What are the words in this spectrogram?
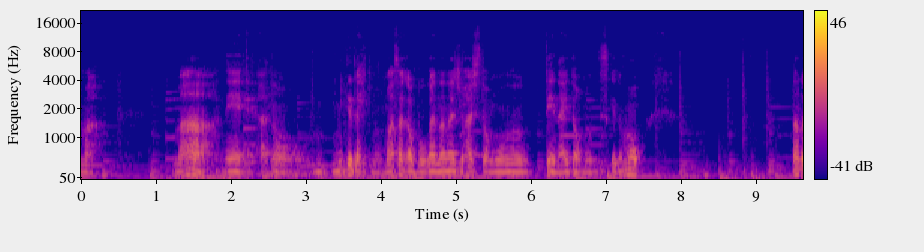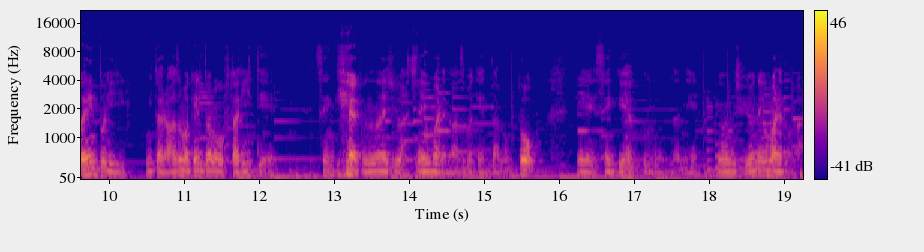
まあ、まあね、あの、見てた人もまさか僕が78と思ってないと思うんですけども、なんかエントリー見たら東健太郎が2人いて、1978年生まれの東健太郎と、えー、1944年生まれのが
